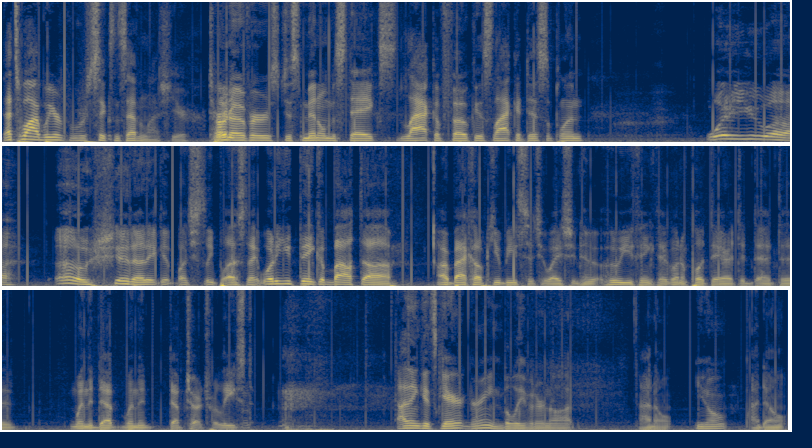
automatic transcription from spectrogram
That's why we were, we were six and seven last year. Turnovers, just mental mistakes, lack of focus, lack of discipline. What do you? uh Oh shit! I didn't get much sleep last night. What do you think about uh our backup QB situation? Who who you think they're going to put there at the at the when the depth when the depth chart's released? I think it's Garrett Greene. Believe it or not, I don't. you know I don't.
